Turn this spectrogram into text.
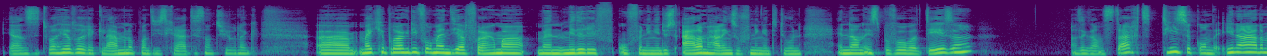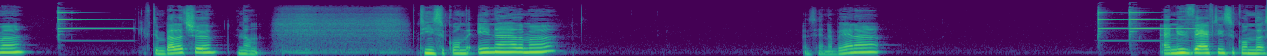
ja, er zit wel heel veel reclame op, want die is gratis natuurlijk. Um, maar ik gebruik die voor mijn diafragma, mijn middenrif oefeningen, dus ademhalingsoefeningen te doen. En dan is bijvoorbeeld deze. Als ik dan start, 10 seconden inademen. Geeft een belletje. En dan 10 seconden inademen. We zijn er bijna. En nu 15 seconden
